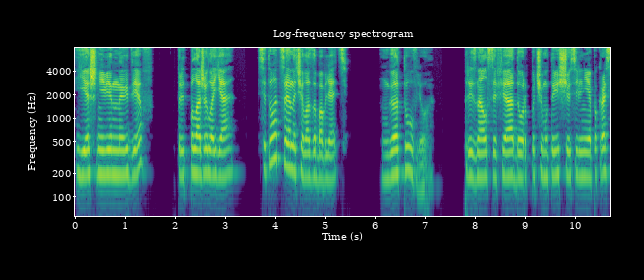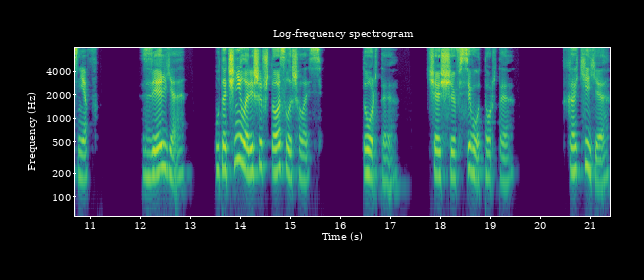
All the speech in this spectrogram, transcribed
Ешь невинных дев?» – предположила я. Ситуация начала забавлять. «Готовлю», — признался Феодор, почему-то еще сильнее покраснев. «Зелья?» — уточнила, решив, что ослышалась. «Торты. Чаще всего торты». «Какие?»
